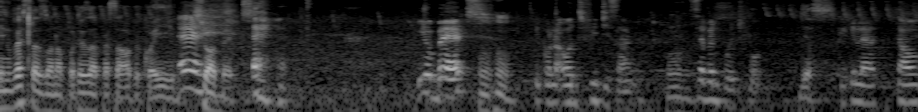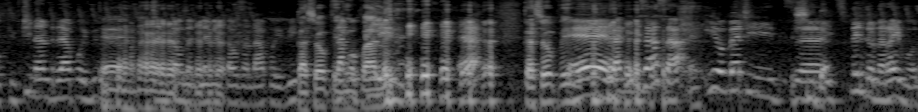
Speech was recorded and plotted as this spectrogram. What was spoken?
investors wanapoteza pesa wapi kwa hii Eh. sure bet Hiyo bet mm -hmm. iko na odds fiti sana. -hmm. 7.4. yes Kila tao 1500 hapo hivi Eh. utapata 10000 11000 hapo hivi. Ka shopping pale. Eh? Ka shopping Eh, lakini sasa hiyo bet it's, uh, it's failed on arrival.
